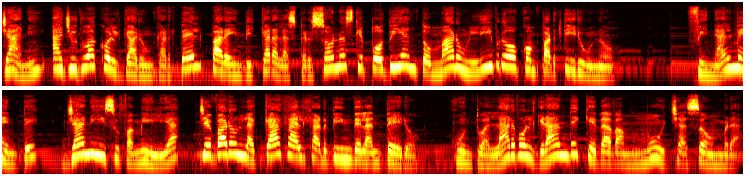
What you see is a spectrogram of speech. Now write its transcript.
Jani ayudó a colgar un cartel para indicar a las personas que podían tomar un libro o compartir uno. Finalmente, Jani y su familia llevaron la caja al jardín delantero junto al árbol grande que daba mucha sombra.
